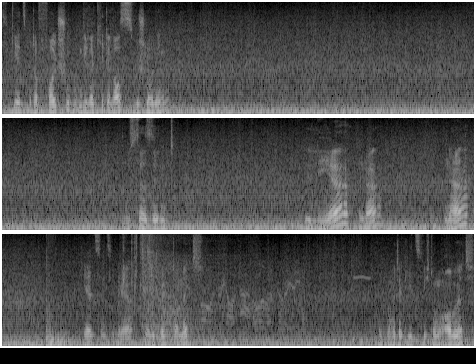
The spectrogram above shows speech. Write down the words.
ich gehe jetzt mit auf Vollschub, um die Rakete rauszubeschleunigen. Booster sind leer. Na? Na? Jetzt sind sie leer. Und weg damit. Und weiter geht's Richtung Orbit.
